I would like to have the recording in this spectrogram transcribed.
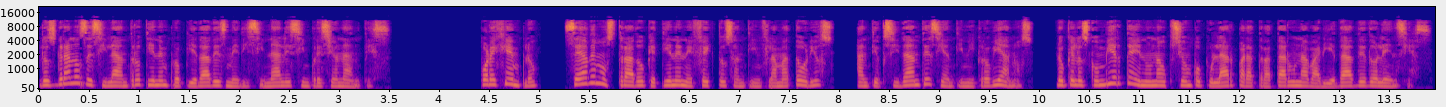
Los granos de cilantro tienen propiedades medicinales impresionantes. Por ejemplo, se ha demostrado que tienen efectos antiinflamatorios, antioxidantes y antimicrobianos, lo que los convierte en una opción popular para tratar una variedad de dolencias.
